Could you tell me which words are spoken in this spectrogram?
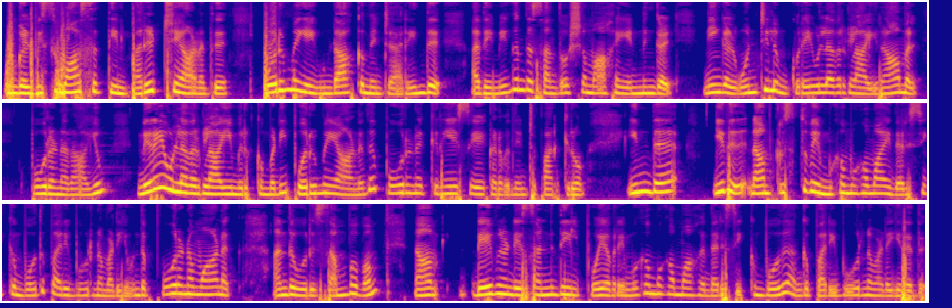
உங்கள் விசுவாசத்தின் பரீட்சையானது பொறுமையை உண்டாக்கும் என்று அறிந்து அதை மிகுந்த சந்தோஷமாக எண்ணுங்கள். நீங்கள் ஒன்றிலும் குறைவுள்ளவர்களாயிராமல் பூரணராயும் நிறைவுள்ளவர்களாயும் இருக்கும்படி பொறுமையானது பூரண கிரியை செய்ய என்று பார்க்கிறோம். இந்த இது நாம் கிறிஸ்துவை முகமுகமாய் தரிசிக்கும் போது பரிபூர்ணமடையும். இந்த பூரணமான அந்த ஒரு சம்பவம் நாம் தேவனுடைய சந்நிதியில் போய் அவரை முகமுகமாக தரிசிக்கும் போது அங்கு பரிபூர்ணமடைகிறது.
